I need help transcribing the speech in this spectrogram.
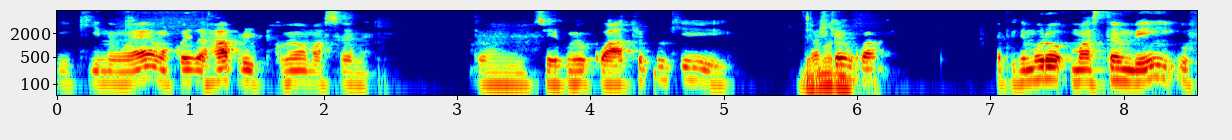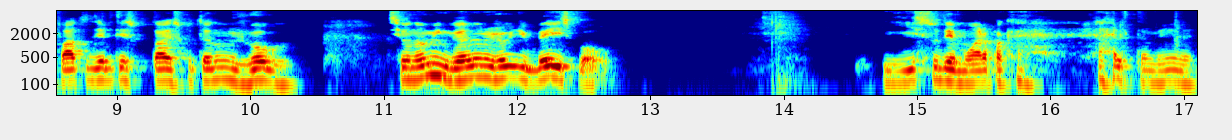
e que não é uma coisa rápida de comer uma maçã, né? Então, se ele comeu quatro é porque. eu Acho que eram Demorou. quatro. É porque demorou. Mas também o fato dele ter escutado, escutando um jogo. Se eu não me engano, era um jogo de beisebol. E isso demora pra caralho também, né?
